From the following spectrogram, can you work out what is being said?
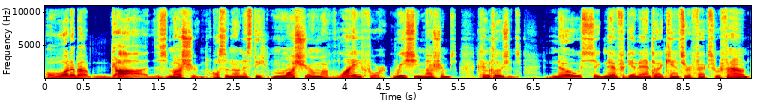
What about God's mushroom, also known as the mushroom of life, or reishi mushrooms? Conclusions. No significant anti-cancer effects were found,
